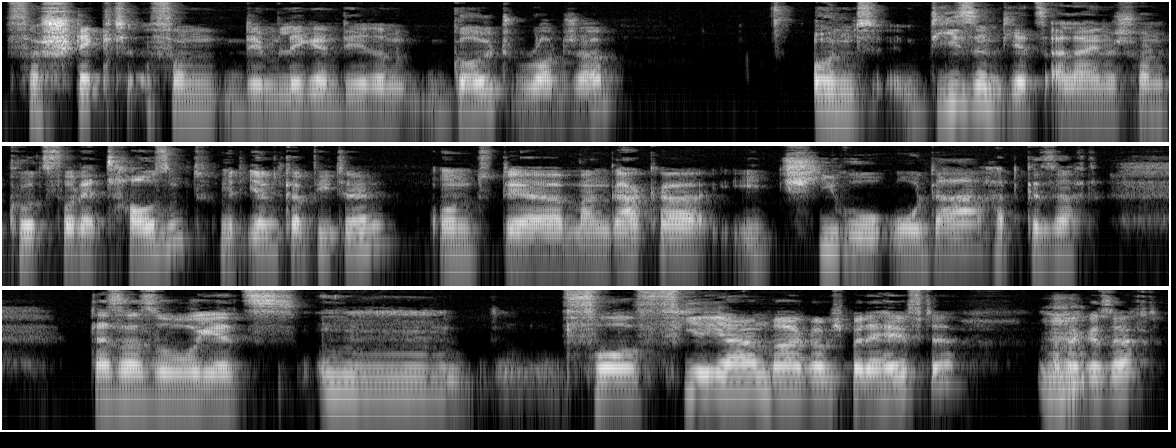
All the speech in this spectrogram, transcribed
Versteckt von dem legendären Gold Roger, und die sind jetzt alleine schon kurz vor der 1000 mit ihren Kapiteln. Und der Mangaka Ichiro Oda hat gesagt, dass er so jetzt mh, vor vier Jahren war, glaube ich, bei der Hälfte, hat er Mhm. gesagt.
